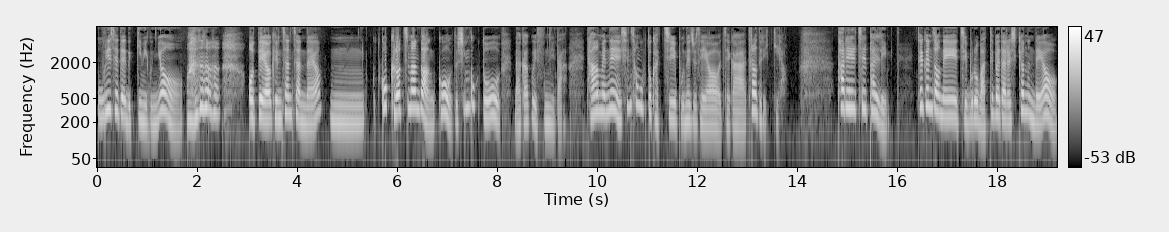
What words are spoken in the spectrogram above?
우리 세대 느낌이군요. 어때요? 괜찮지 않나요? 음, 꼭 그렇지만도 않고 또 신곡도 나가고 있습니다. 다음에는 신청곡도 같이 보내주세요. 제가 틀어드릴게요. 8178님. 퇴근 전에 집으로 마트 배달을 시켰는데요.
